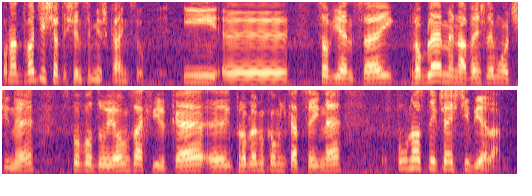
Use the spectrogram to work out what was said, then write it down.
ponad 20 tysięcy mieszkańców. I co więcej, problemy na węźle Młociny spowodują za chwilkę problemy komunikacyjne w północnej części Bielan.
